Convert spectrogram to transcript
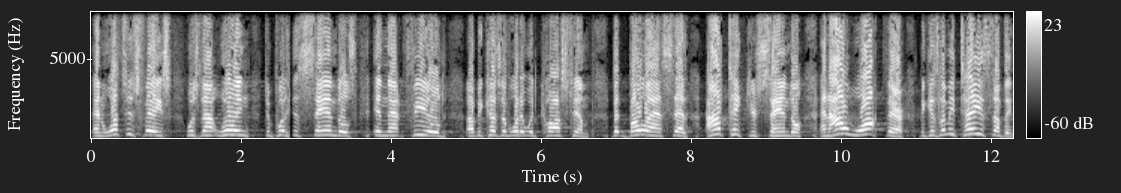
And what's his face was not willing to put his sandals in that field uh, because of what it would cost him. But Boaz said, I'll take your sandal and I'll walk there because let me tell you something.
